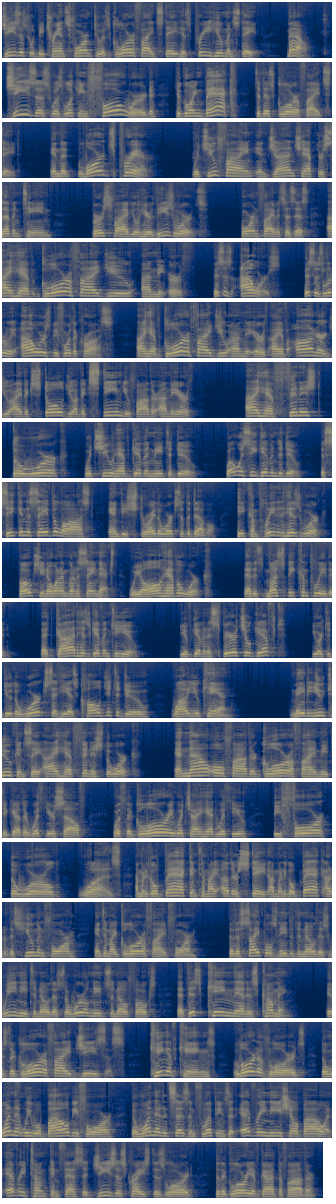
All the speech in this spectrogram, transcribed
Jesus would be transformed to his glorified state, his pre human state. Now, Jesus was looking forward to going back to this glorified state. In the Lord's Prayer, which you find in John chapter 17, verse 5, you'll hear these words 4 and 5. It says this I have glorified you on the earth. This is hours. This is literally hours before the cross. I have glorified you on the earth. I have honored you. I have extolled you. I've esteemed you, Father, on the earth. I have finished the work which you have given me to do. What was he given to do? To seek and to save the lost and destroy the works of the devil. He completed his work. Folks, you know what I'm going to say next. We all have a work that is, must be completed that God has given to you. You've given a spiritual gift. You are to do the works that He has called you to do while you can. Maybe you too can say, I have finished the work. And now, O Father, glorify me together with yourself, with the glory which I had with you before the world was. I'm going to go back into my other state. I'm going to go back out of this human form into my glorified form. The disciples needed to know this. We need to know this. The world needs to know, folks, that this king that is coming is the glorified Jesus, King of kings, Lord of lords, the one that we will bow before, the one that it says in Philippians that every knee shall bow and every tongue confess that Jesus Christ is Lord to the glory of God the Father.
